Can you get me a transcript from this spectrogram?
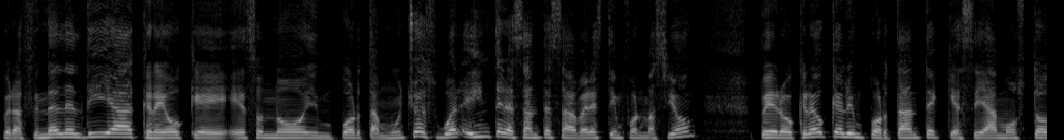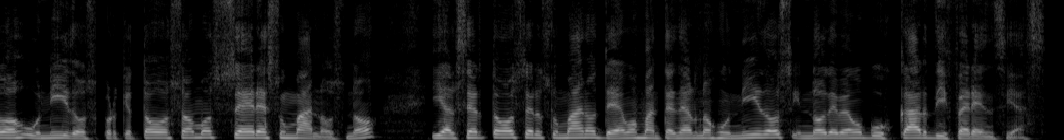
pero al final del día creo que eso no importa mucho. Es, es interesante saber esta información, pero creo que lo importante es que seamos todos unidos, porque todos somos seres humanos, ¿no? Y al ser todos seres humanos debemos mantenernos unidos y no debemos buscar diferencias.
